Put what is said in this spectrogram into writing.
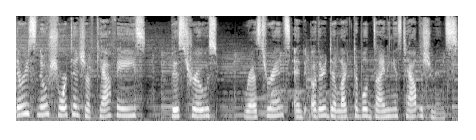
there is no shortage of cafes, bistros, restaurants, and other delectable dining establishments.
